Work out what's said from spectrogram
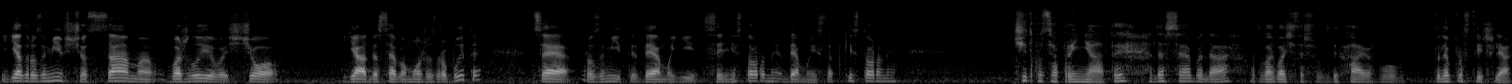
І я зрозумів, що саме важливе, що я для себе можу зробити, це розуміти, де мої сильні сторони, де мої слабкі сторони. Чітко це прийняти для себе, да? От бачите, що вдихаю, бо непростий шлях.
